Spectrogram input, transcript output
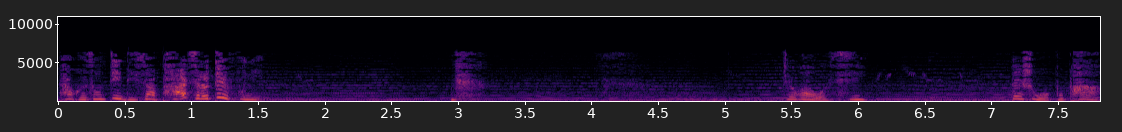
她会从地底下爬起来对付你。这话我信，但是我不怕。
